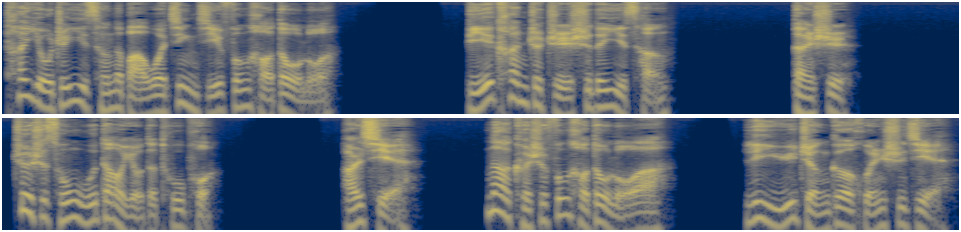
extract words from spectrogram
他有着一层的把握晋级封号斗罗。别看这只是的一层，但是这是从无到有的突破，而且那可是封号斗罗啊，立于整个魂师界、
